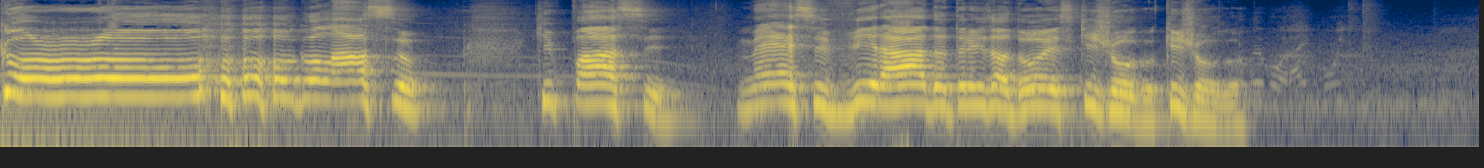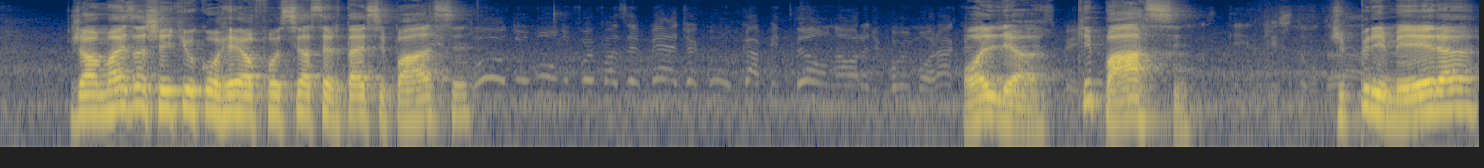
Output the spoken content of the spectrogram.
Gol! Golaço! Que passe! Messi virada 3 a 2 Que jogo, que jogo. Jamais achei que o Correia fosse acertar esse passe. Olha, que passe. De primeira.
